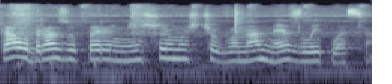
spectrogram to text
Та одразу перемішуємо, щоб вона не злиплася.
